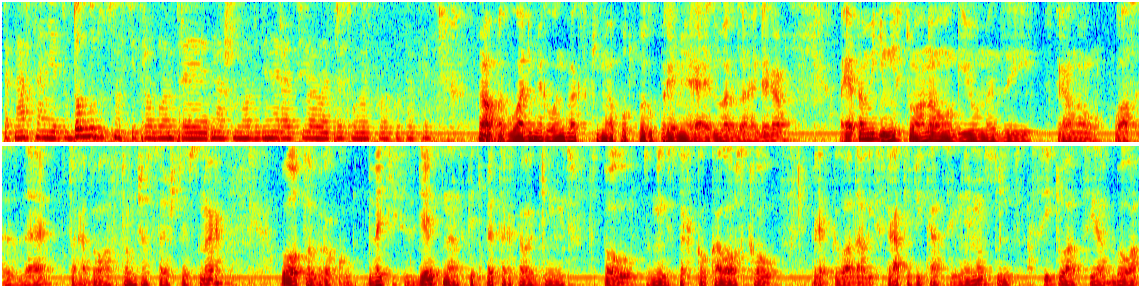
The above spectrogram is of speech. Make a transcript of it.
tak nastane tu do budúcnosti problém pre našu mladú generáciu, ale aj pre Slovensko ako také. Naopak Vladimír Lengvarský má podporu premiéra Eduarda Hegera a ja tam vidím istú analógiu medzi stranou Hlas SD, ktorá bola v tom čase ešte smer. Bolo to v roku 2019, keď Peter Pellegrini spolu s ministerkou Kalovskou predkladali stratifikáciu nemocníc a situácia bola,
